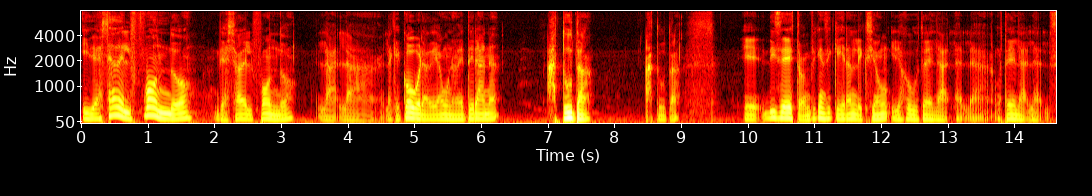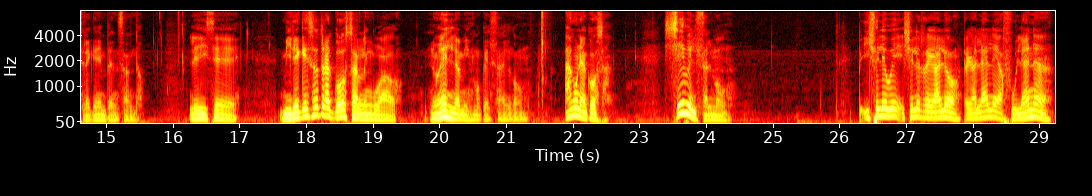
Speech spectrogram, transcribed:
Y de allá del fondo, de allá del fondo, la, la, la que cobra, digamos, una veterana, astuta, astuta, eh, dice esto, fíjense qué gran lección y dejo que ustedes, la, ustedes se la queden pensando. Le dice, mire que es otra cosa el lenguado, no es lo mismo que el salmón. Haga una cosa, lleve el salmón. Y yo le, voy, yo le regalo, regalale a fulana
